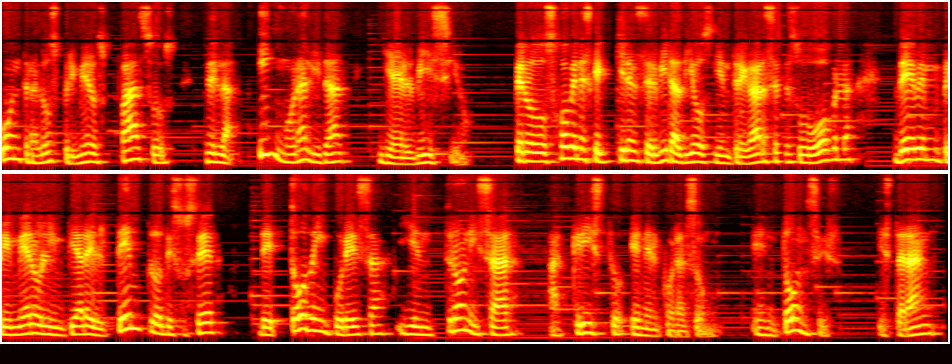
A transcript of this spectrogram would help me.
contra los primeros pasos de la inmoralidad y el vicio. Pero los jóvenes que quieren servir a Dios y entregarse a su obra deben primero limpiar el templo de su ser de toda impureza y entronizar a Cristo en el corazón. Entonces estarán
